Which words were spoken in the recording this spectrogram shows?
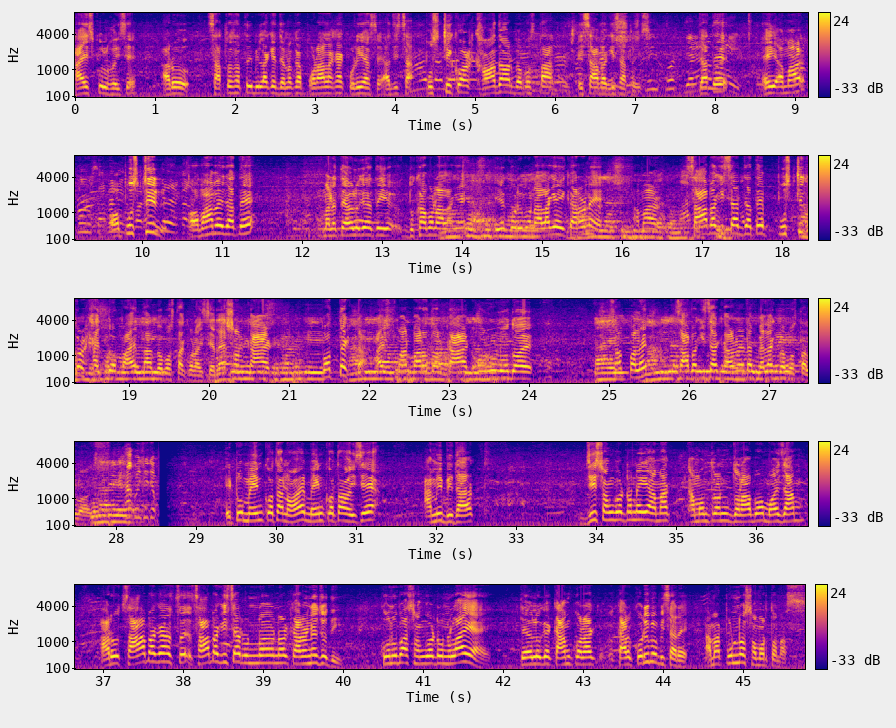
হাই স্কুল হৈছে। আৰু ছাত্ৰ ছাত্ৰীবিলাকে যেনেকুৱা পঢ়া লেখা কৰি আছে, আজি চাহ পুষ্টিকৰ খোৱা দাৱাৰ ব্যৱস্থা এই চাহ বাগিচাত হৈছে। যাতে এই আমাৰ অপুষ্টিৰ অভাৱে যাতে মানে তেওঁলোকে দুখাব নালাগে ইয়ে কৰিব নালাগে এইকাৰণে আমাৰ চাহ বাগিচাত যাতে পুষ্টিকৰ খাদ্য পায়, তাৰ ব্যৱস্থা কৰা হৈছে। ৰেচন কাৰ্ড, প্ৰত্যেকটা, আয়ুষ্মান ভাৰতৰ কাৰ্ড, অৰুণোদয় চব পালে চাহ বাগিচাৰ কাৰণে এটা বেলেগ ব্যৱস্থা লোৱা হৈছে। এইটো মেইন কথা নহয় মেইন কথা হৈছে আমি বিধায়ক। যি সংগঠনেই আমাক আমন্ত্ৰণ জনাব, মই যাম। আৰু চাহ বাগা, চাহ বাগিচাৰ উন্নয়নৰ কাৰণে যদি কোনোবা সংগঠন ওলাই আহে, তেওঁলোকে কাম কাৰ- কৰিব বিচাৰে, আমাৰ পূৰ্ণ সমৰ্থন আছে।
